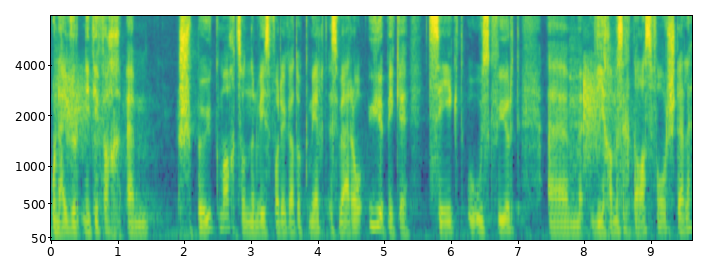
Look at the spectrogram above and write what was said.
Und nein, wird nicht einfach ähm, Spiel gemacht, sondern wie es vorher gerade gemerkt es werden auch Übungen gezeigt und ausgeführt. Ähm, wie kann man sich das vorstellen?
